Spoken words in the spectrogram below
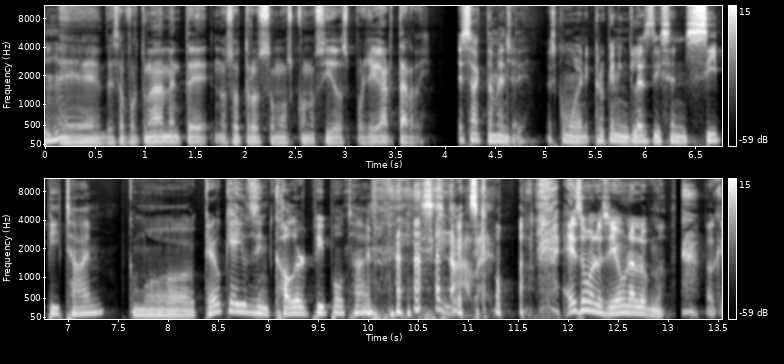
Eh, desafortunadamente, nosotros somos conocidos por llegar tarde. Exactamente. sí. Es como, creo que en inglés dicen CP time, como, creo que ellos dicen colored people time. Es que No, es como- eso me lo enseñó un alumno. Ok.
